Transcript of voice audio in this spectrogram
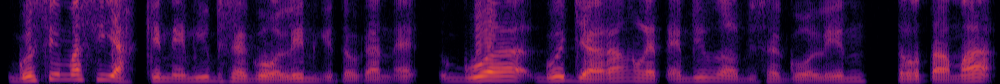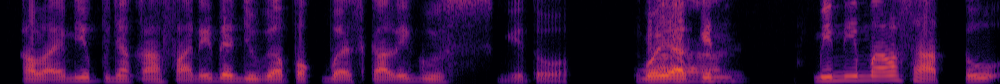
gue sih masih yakin MU bisa golin gitu kan. Eh, gue gue jarang lihat MU nggak bisa golin, terutama kalau MU punya Cavani dan juga Pogba sekaligus gitu. Gue Ah. yakin minimal satu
